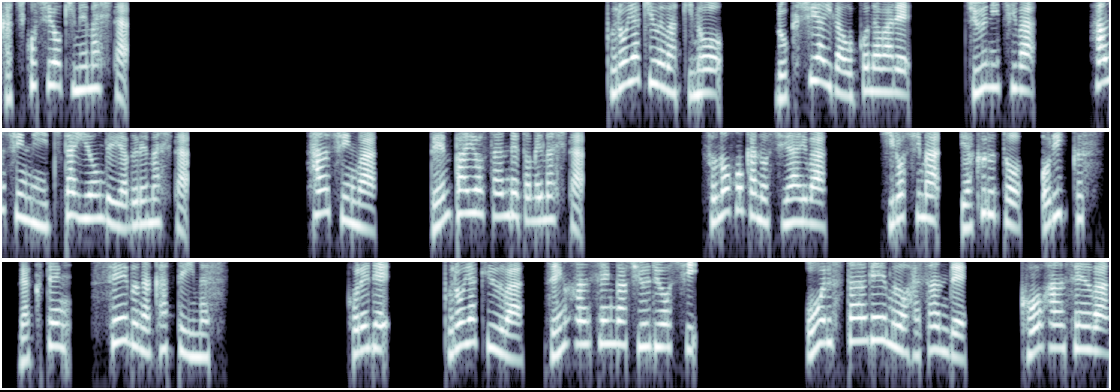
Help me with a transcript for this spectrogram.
勝ち越しを決めました。プロ野球は昨日、6試合が行われ、中日は、阪神に1対4で敗れました。阪神は、連敗を3で止めました。その他の試合は、広島、ヤクルト、オリックス、楽天、西武が勝っています。これで、プロ野球は前半戦が終了し、オールスターゲームを挟んで、後半戦は、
